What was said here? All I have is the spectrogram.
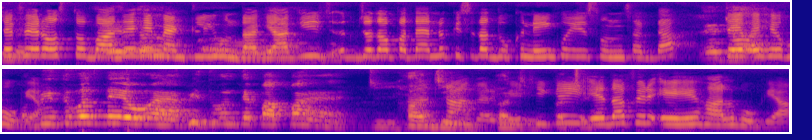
ਤੇ ਫਿਰ ਉਸ ਤੋਂ ਬਾਅਦ ਇਹ ਮੈਂਟਲੀ ਹੁੰਦਾ ਗਿਆ ਕਿ ਜਦੋਂ ਪਤਾ ਇਹਨੂੰ ਕਿਸੇ ਦਾ ਦੁੱਖ ਨਹੀਂ ਕੋਈ ਸੁਣ ਸਕਦਾ ਤੇ ਇਹ ਹੋ ਗਿਆ। ਦੇ ਉਹ ਹੈ ਵਿਦਵਨ ਦੇ ਪਾਪਾ ਹੈ। ਜੀ ਹਾਂਜੀ ਤਾਂ ਕਰਕੇ ਠੀਕ ਹੈ ਇਹਦਾ ਫਿਰ ਇਹ ਹਾਲ ਹੋ ਗਿਆ।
